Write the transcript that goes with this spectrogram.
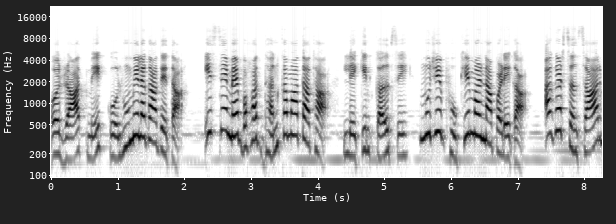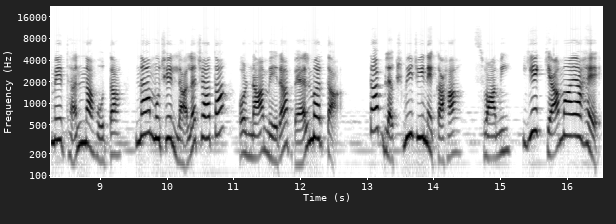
और रात में कोल्हू में लगा देता। इससे मैं बहुत धन कमाता था, लेकिन कल से मुझे भूखे मरना पड़ेगा। अगर संसार में धन न होता, न मुझे लालच आता और न मेरा बैल मरता। तब लक्ष्मी जी ने कहा, स्वामी, ये क्या माया है?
